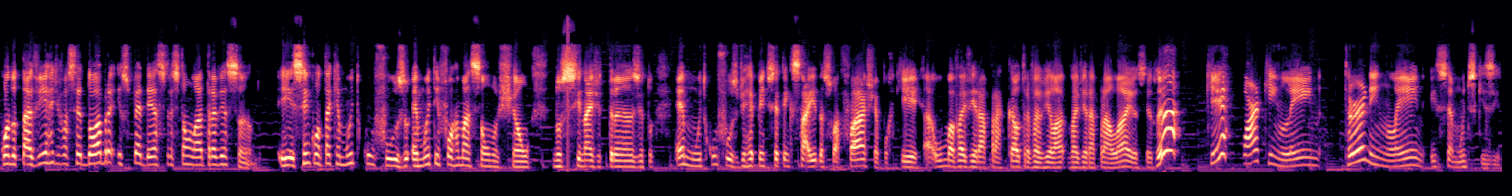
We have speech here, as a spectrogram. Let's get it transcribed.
quando está verde você dobra e os pedestres estão lá atravessando. E sem contar que é muito confuso, é muita informação no chão, nos sinais de trânsito, é muito confuso. De repente você tem que sair da sua faixa porque uma vai virar para cá, outra vai virar, vai virar para lá e você, ah, que? Parking lane turning lane, isso é muito esquisito.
